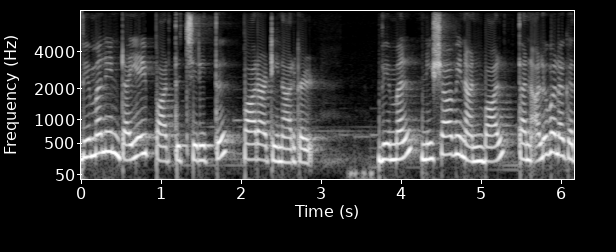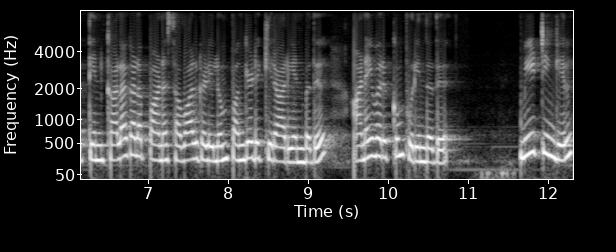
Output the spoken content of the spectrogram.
விமலின் டையை பார்த்து சிரித்து பாராட்டினார்கள். விமல் நிஷாவின் அன்பால் தன் அலுவலகத்தின் கலகலப்பான சவால்களிலும் பங்கெடுக்கிறார் என்பது அனைவருக்கும் புரிந்தது. மீட்டிங்கில்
